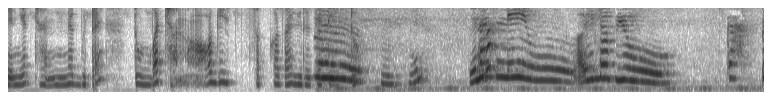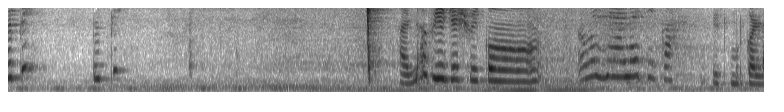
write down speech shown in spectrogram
ನೆನೆಯಕ್ಕೆ ಚೆನ್ನಾಗಿ ಬಿಟ್ಟರೆ ತುಂಬ ಚೆನ್ನಾಗಿ ಸಖತ್ತಾಗಿರುತ್ತೆ ಟೇಸ್ಟು ಏನು? ಐ ಲವ್ ಯು ಪೆಪ್ಪಿ? ಪೆಪ್ಪಿ? ಐ ಲವ್ ಯು ಜಶ್ವಿಕಾ ಇಟ್ಟು ಮುಡ್ಕೊಳ್ಳ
